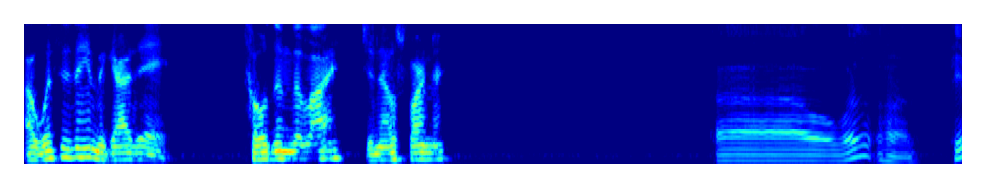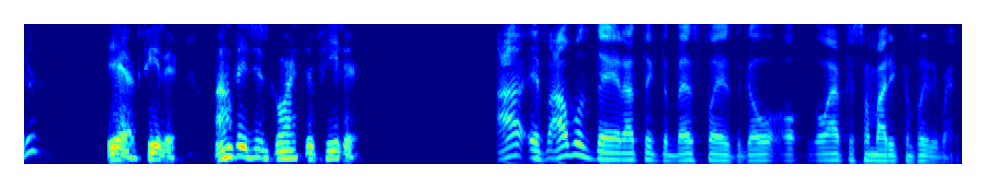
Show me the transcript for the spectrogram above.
uh what's his name? The guy that told them the lie, Janelle's partner. Uh, was it? Hold on, Peter. Yeah, Peter. Why don't they just go after Peter? I if I was Dan, I think the best play is to go go after somebody completely random,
